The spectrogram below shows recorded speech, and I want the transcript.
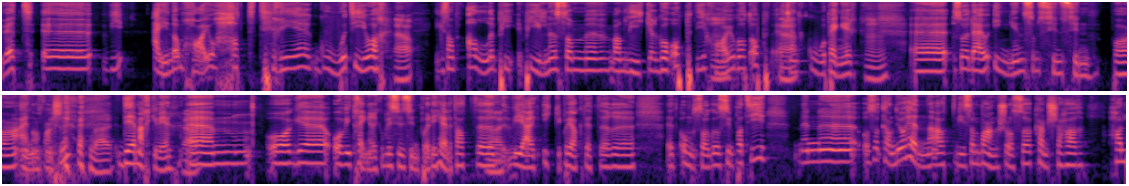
Du vet, eh, vi eiendom har jo hatt tre gode tiår. Ja. Ikke sant? Alle pi pilene som eh, man liker går opp, de har jo gått opp. Jeg har tjent gode penger. Eh, så det er jo ingen som syns synd på eiendomsbransjen. Det merker vi. Um, og, eh, og vi trenger ikke å bli syntes synd på i det hele tatt. Nei. Vi er ikke på jakt etter et omsorg og sympati. Men Og så kan det jo hende at vi som bransje også kanskje har, har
